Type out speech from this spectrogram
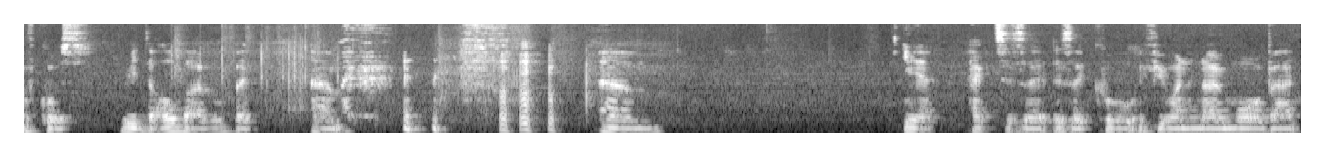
of course, read the whole Bible, but um, um, yeah, Acts is a is a cool. If you want to know more about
